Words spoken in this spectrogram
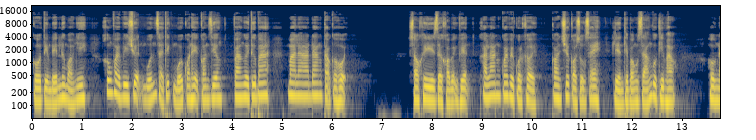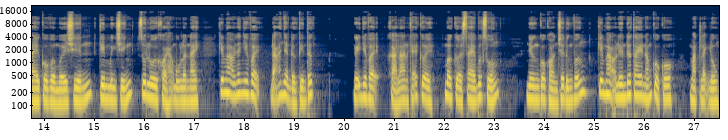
Cô tìm đến Lương Bảo Nhi không phải vì chuyện muốn giải thích mối quan hệ con riêng và người thứ ba, mà là đang tạo cơ hội. Sau khi rời khỏi bệnh viện, Khả Lan quay về cuộc khởi, còn chưa có xuống xe, liền thấy bóng dáng của Kim Hạo. Hôm nay cô vừa mới chiến Kim Minh Chính rút lui khỏi hạng mục lần này, Kim Hạo nhanh như vậy đã nhận được tin tức. Nghĩ như vậy, Khả Lan khẽ cười, mở cửa xe bước xuống, nhưng cô còn chưa đứng vững, Kim Hạo liền đưa tay nắm cổ cô, mặt lạnh lùng,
